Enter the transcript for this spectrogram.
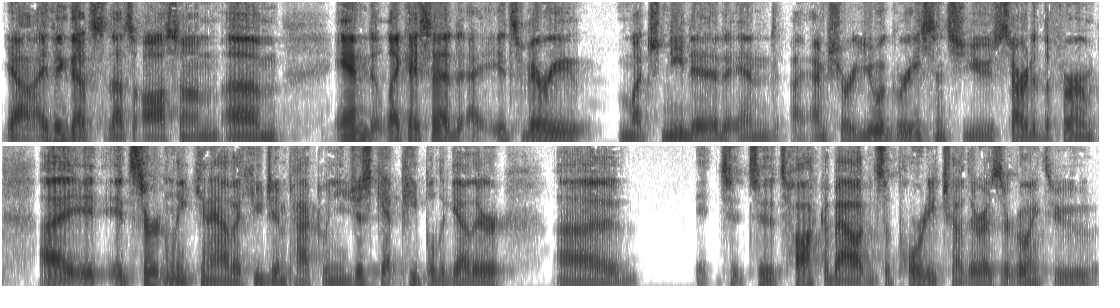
Yeah i think that's that's awesome. Um, and like i said it's very much needed and i'm sure you agree since you started the firm. Uh, it, it, certainly can have a huge impact when you just get people together uh, to, to talk about and support each other as they're going through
